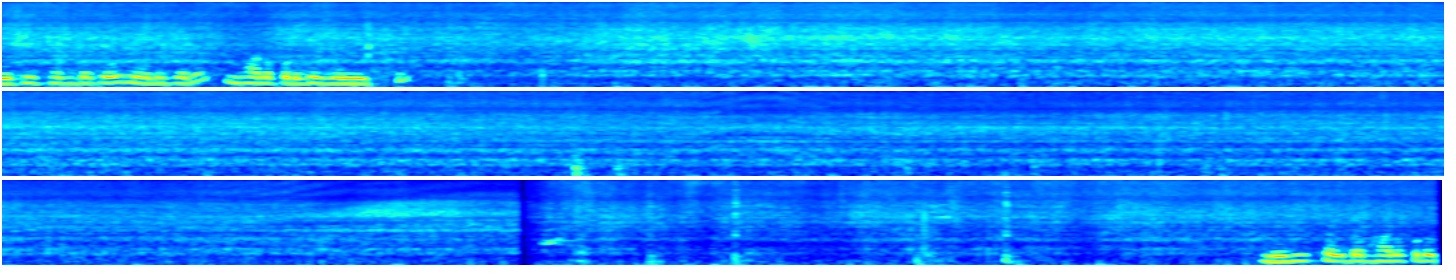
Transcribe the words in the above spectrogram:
মেথি শাকটাকেও নেড়ে করে ভালো করে ভেজে নিচ্ছি। মেথি শাকটা ভালো করে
